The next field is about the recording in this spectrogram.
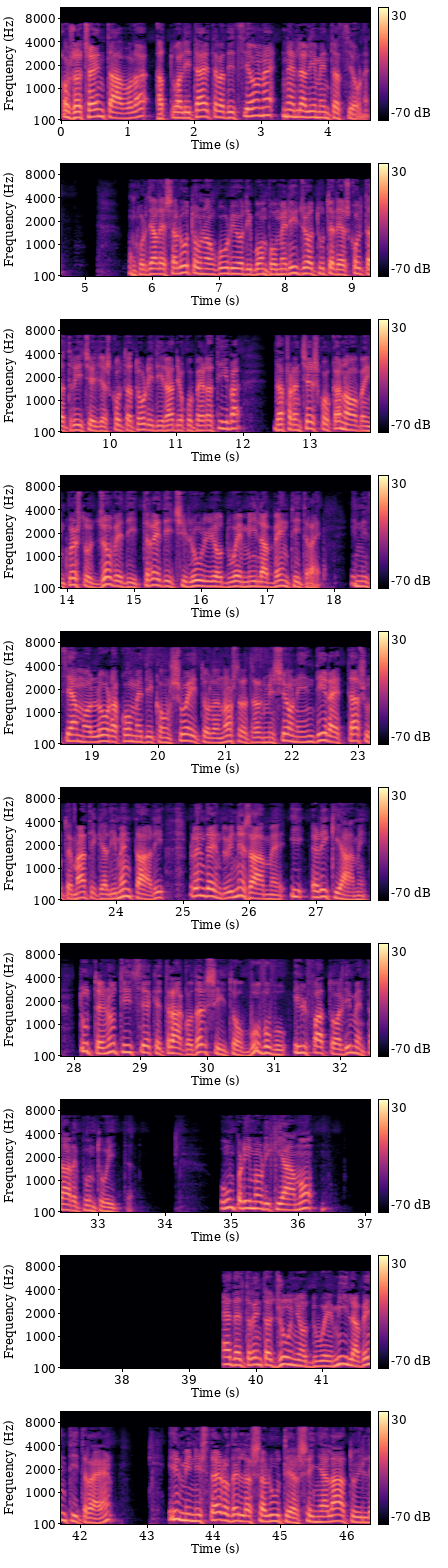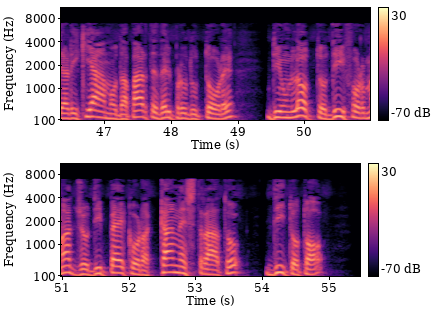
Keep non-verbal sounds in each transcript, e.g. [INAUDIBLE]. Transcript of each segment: Cosa c'è in tavola? Attualità e tradizione nell'alimentazione. Un cordiale saluto, un augurio di buon pomeriggio a tutte le ascoltatrici e gli ascoltatori di Radio Cooperativa da Francesco Canova in questo giovedì 13 luglio 2023. Iniziamo allora come di consueto la nostra trasmissione in diretta su tematiche alimentari prendendo in esame i richiami tutte notizie che trago dal sito www.ilfattoalimentare.it. Un primo richiamo è del 30 giugno 2023. Il Ministero della Salute ha segnalato il richiamo da parte del produttore di un lotto di formaggio di pecora canestrato di Totò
